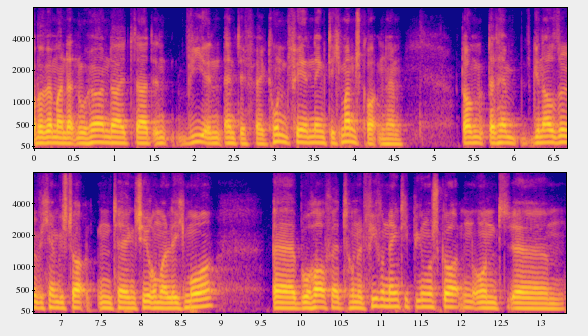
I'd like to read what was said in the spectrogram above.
Aber wenn man das nur hören dass das in, wie im Endeffekt 194 Mann skotten haben. Das haben genauso wie wir starten gegen Chiro Malik Moor. Äh, Buhoff hat 195 Bienen skotten und ähm,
